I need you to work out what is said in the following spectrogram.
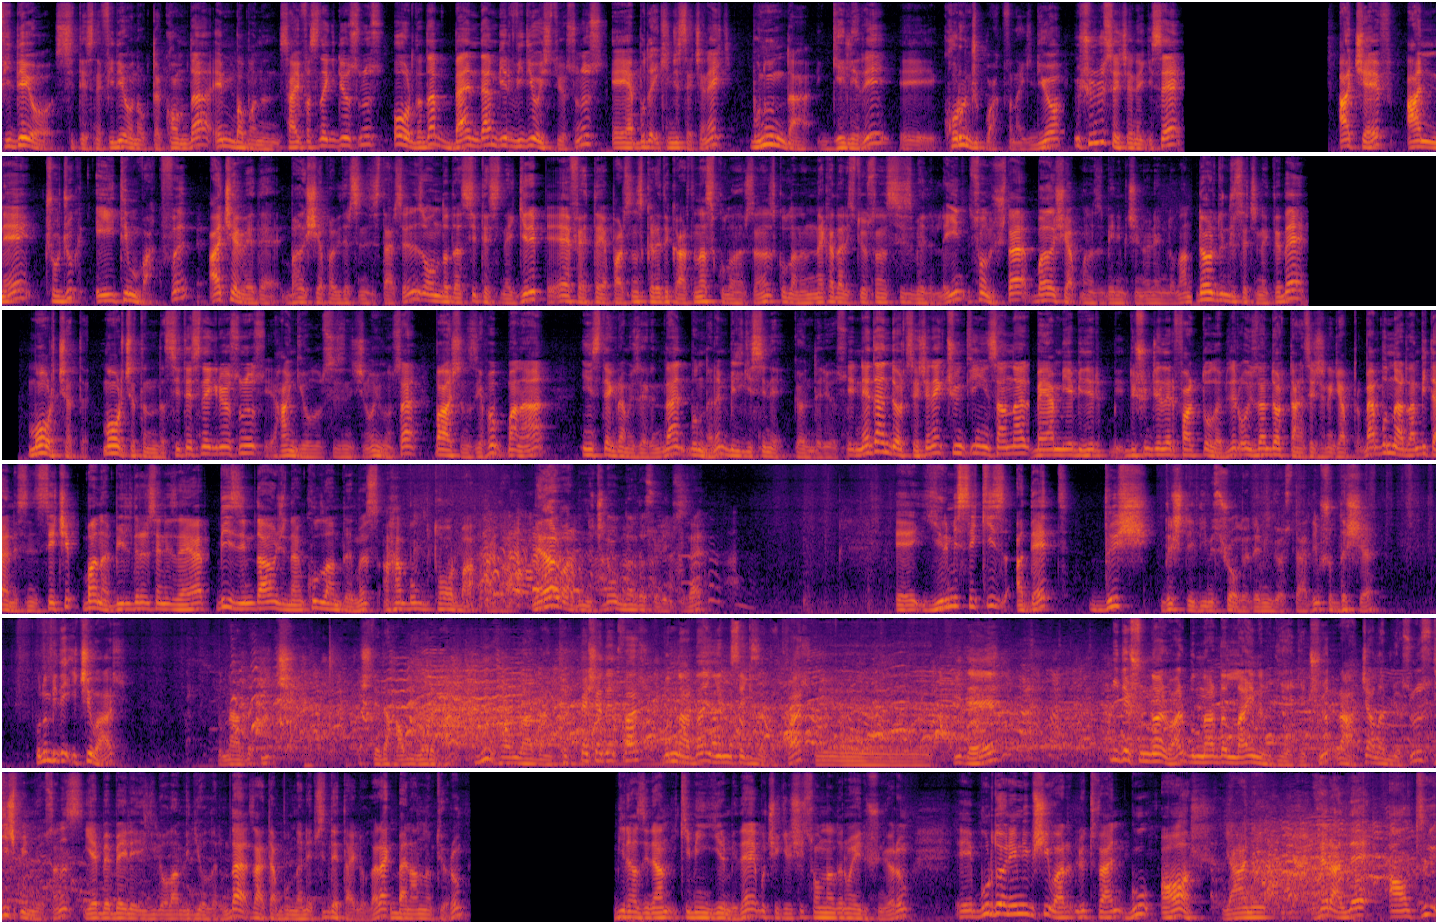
Fideo sitesine fideo.com'da en babanın sayfasına gidiyorsunuz. Orada da benden bir video istiyorsunuz. E, bu da ikinci seçenek. Bunun da geliri e, Koruncuk Vakfı'na gidiyor. Üçüncü seçenek ise Açev Anne Çocuk Eğitim Vakfı. Açev'e de bağış yapabilirsiniz isterseniz. Onda da sitesine girip EFT yaparsınız. Kredi kartı nasıl kullanırsanız kullanın. Ne kadar istiyorsanız siz belirleyin. Sonuçta bağış yapmanız benim için önemli olan. Dördüncü seçenekte de Mor Çatı. Mor Çatı'nın da sitesine giriyorsunuz. Hangi yolu sizin için uygunsa bağışınızı yapıp bana Instagram üzerinden bunların bilgisini gönderiyorsun. Neden 4 seçenek? Çünkü insanlar beğenmeyebilir, düşünceleri farklı olabilir. O yüzden 4 tane seçenek yaptım. Ben bunlardan bir tanesini seçip bana bildirirseniz eğer bizim daha önceden kullandığımız, aha bu torba. Neler var bunun içinde onları da söyleyeyim size. E, 28 adet dış, dış dediğimiz şu oluyor demin gösterdiğim şu dışı. Bunun bir de içi var. Bunlar da iç. İşte de havluları var. Bu havlulardan 45 adet var. Bunlardan 28 adet var. Ee, bir de bir de şunlar var. Bunlar da liner diye geçiyor. Rahatça alabiliyorsunuz. Hiç bilmiyorsanız YBB ile ilgili olan videolarımda zaten bunların hepsi detaylı olarak ben anlatıyorum. 1 Haziran 2020'de bu çekilişi sonlandırmayı düşünüyorum. Ee, burada önemli bir şey var lütfen. Bu ağır. Yani herhalde 6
